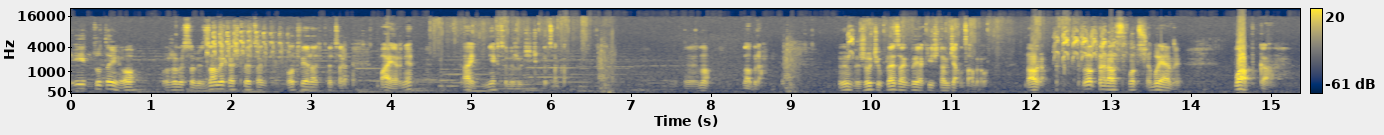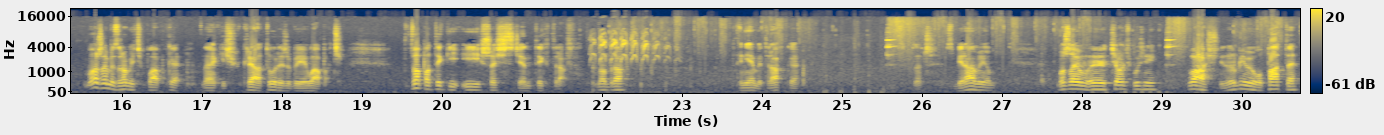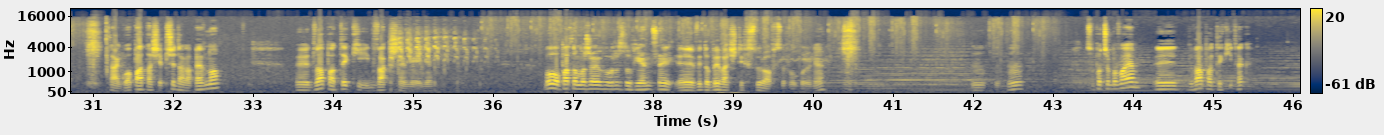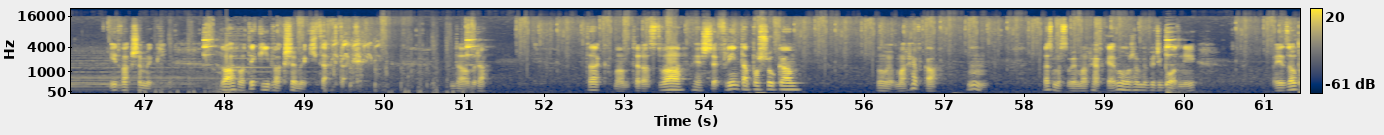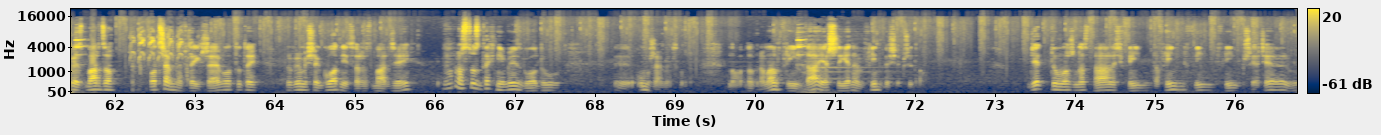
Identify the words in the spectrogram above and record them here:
I tutaj, o, możemy sobie zamykać plecak, otwierać plecak. Bajer, nie? Aj, nie chcę wyrzucić plecaka. Y, No, dobra. Bym wyrzucił plecak, by jakiś tam dział zabrał. Dobra, co teraz potrzebujemy? Łapka. Możemy zrobić pułapkę na jakieś kreatury, żeby je łapać. Dwa patyki i sześć ściętych traw. Dobra. Tniemy trawkę. Znaczy, zbieramy ją. Można ją y, ciąć później. Właśnie, zrobimy łopatę. Tak, łopata się przyda na pewno. Y, dwa patyki i dwa krzemienie. Bo łopatą możemy po prostu więcej y, wydobywać tych surowców ogólnie. Mhm. Co potrzebowałem? Y, dwa patyki, tak? I dwa krzemyki. Dwa patyki i dwa krzemyki, tak, tak. Dobra. Tak, mam teraz dwa. Jeszcze flinta poszukam. No, marchewka. Hmm. Wezmę sobie marchewkę, bo możemy być głodni. Jedzonko jest bardzo potrzebne w tej grze, bo tutaj robimy się głodni coraz bardziej. Po prostu zdechniemy z głodu. Yy, umrzemy stąd. No dobra, mam flinta. Jeszcze jeden flint by się przydał. Gdzie tu można znaleźć flinta? Flint, flint, flint, przyjacielu.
